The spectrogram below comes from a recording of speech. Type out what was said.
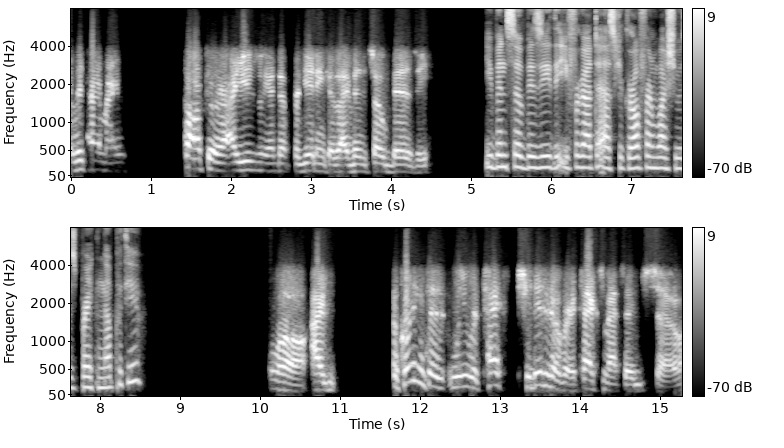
Every time I talk to her, I usually end up forgetting because I've been so busy. You've been so busy that you forgot to ask your girlfriend why she was breaking up with you? Well, I, according to we were text, she did it over a text message. So,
